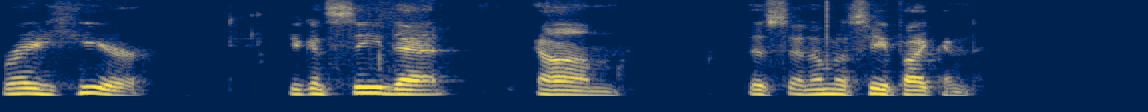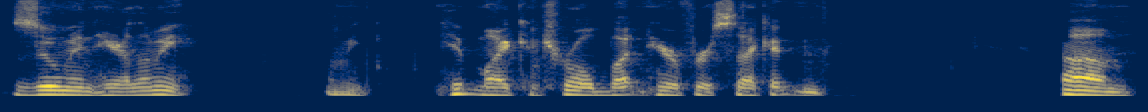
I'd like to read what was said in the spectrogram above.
right here. You can see that um, this, and I'm going to see if I can zoom in here. Let me let me hit my control button here for a second. And, um,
